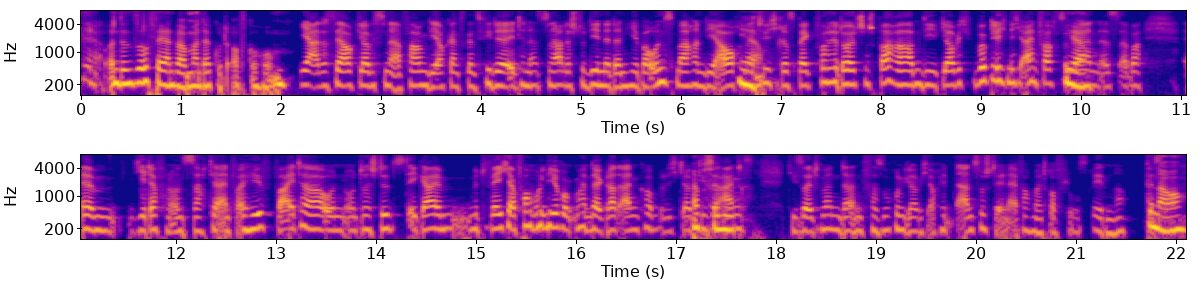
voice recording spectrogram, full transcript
Ja. Und insofern war man da gut aufgehoben. Ja, das ist ja auch, glaube ich, so eine Erfahrung, die auch ganz, ganz viele internationale Studierende dann hier bei uns machen, die auch ja. natürlich Respekt vor der deutschen Sprache haben, die, glaube ich, wirklich nicht einfach zu lernen ja. ist. Aber ähm, jeder von uns sagt ja einfach, hilft weiter und unterstützt, egal mit welcher Formulierung man da gerade ankommt. Und ich glaube, diese Angst, die sollte man dann versuchen, glaube ich, auch hinten anzustellen, einfach mal drauf losreden. Ne? Genau. Also,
